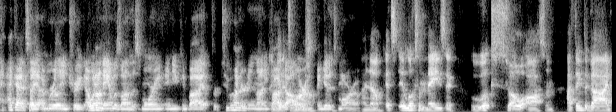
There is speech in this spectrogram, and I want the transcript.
I, I gotta tell you, I'm really intrigued. I went on Amazon this morning, and you can buy it for two hundred and ninety-five dollars and get it tomorrow. I know. It's it looks amazing. Looks so awesome. I think the guide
